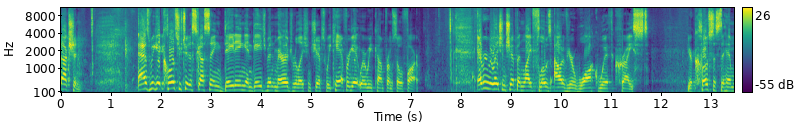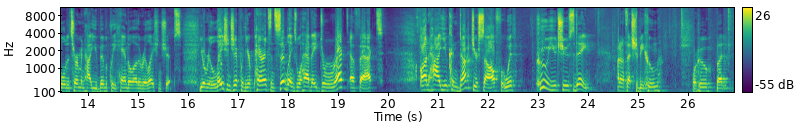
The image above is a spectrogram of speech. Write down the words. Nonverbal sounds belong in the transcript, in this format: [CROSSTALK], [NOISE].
introduction. As we get closer to discussing dating, engagement, marriage relationships, we can't forget where we've come from so far. Every relationship in life flows out of your walk with Christ. Your closest to Him will determine how you biblically handle other relationships. Your relationship with your parents and siblings will have a direct effect on how you conduct yourself with who you choose to date. I don't know if that should be whom or who, but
